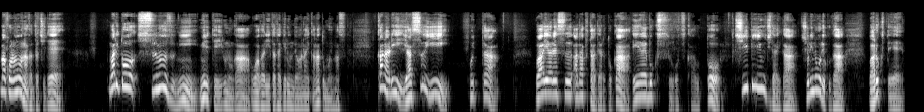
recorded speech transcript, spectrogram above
まあ、このような形で、割とスムーズに見れているのがお分かりいただけるんではないかなと思います。かなり安い、こういったワイヤレスアダプターであるとか AI ボックスを使うと CPU 自体が処理能力が悪くて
